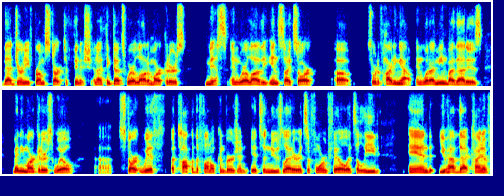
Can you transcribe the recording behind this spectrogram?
that journey from start to finish. And I think that's where a lot of marketers miss, and where a lot of the insights are uh, sort of hiding out. And what I mean by that is many marketers will uh, start with a top of the funnel conversion. It's a newsletter, it's a form fill, it's a lead. And you have that kind of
